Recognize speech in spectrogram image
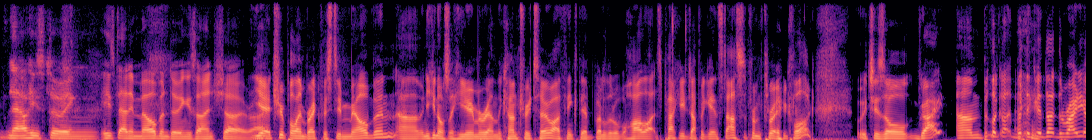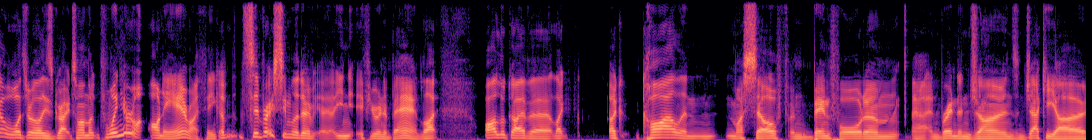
now he's doing he's down in Melbourne doing his own show, right? Yeah, Triple M Breakfast in Melbourne, um, and you can also hear him around the country too. I think they've got a little highlights package up against us from three o'clock, which is all great. Um, but look, but the, the, the radio awards are always great time. Like for when you're on, on air, I think um, it's very similar to uh, if you're in a band. Like I look over like. Like Kyle and myself and Ben Fordham uh, and Brendan Jones and Jackie O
